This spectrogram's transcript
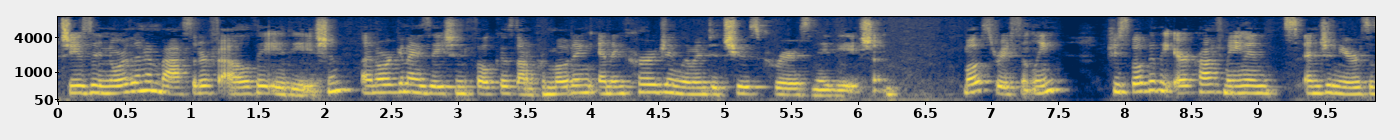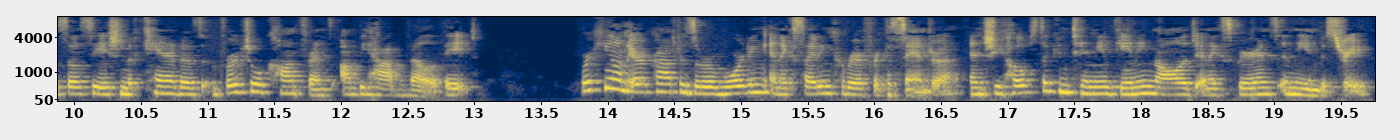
She is the Northern Ambassador for Elevate Aviation, an organization focused on promoting and encouraging women to choose careers in aviation. Most recently, she spoke at the Aircraft Maintenance Engineers Association of Canada's virtual conference on behalf of Elevate. Working on aircraft is a rewarding and exciting career for Cassandra, and she hopes to continue gaining knowledge and experience in the industry.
